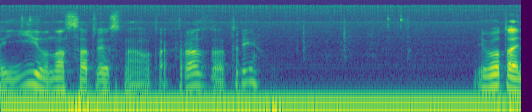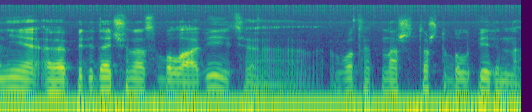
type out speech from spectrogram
И у нас, соответственно, вот так, раз, два, три. И вот они, э, передача у нас была, видите, вот это наше, то, что было передано.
